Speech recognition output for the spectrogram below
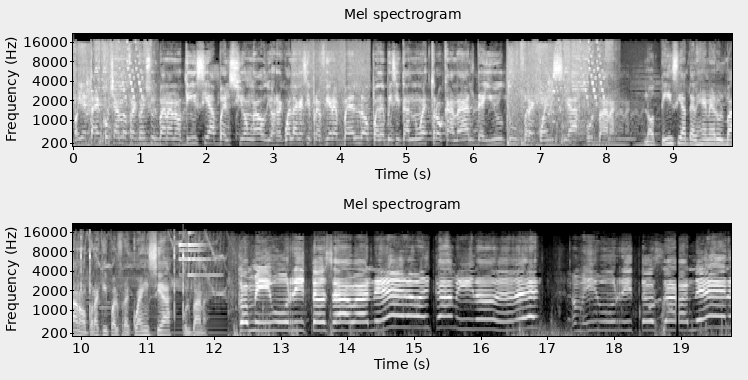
Hoy estás escuchando Frecuencia Urbana Noticias, versión audio. Recuerda que si prefieres verlo, puedes visitar nuestro canal de YouTube Frecuencia Urbana. Noticias del género urbano, por aquí por Frecuencia Urbana. Con mi burrito sabanero voy camino de Con mi burrito sabanero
